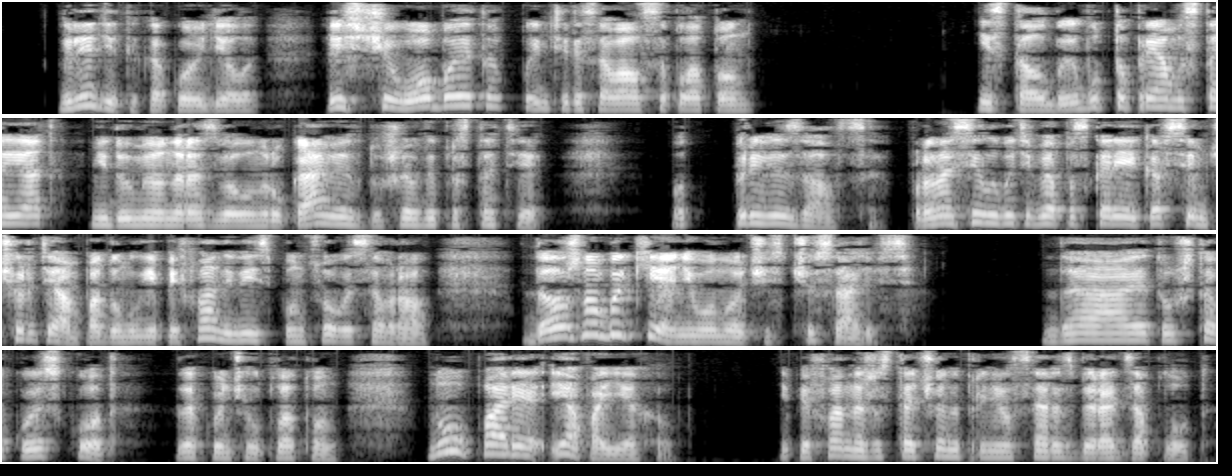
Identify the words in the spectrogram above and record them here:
— Гляди ты, какое дело! Из чего бы это? — поинтересовался Платон. И столбы будто прямо стоят, — недоуменно развел он руками в душевной простоте. — Вот привязался. Проносила бы тебя поскорее ко всем чертям, — подумал Епифан и весь пунцовый соврал. Должно быки они его ночи чесались. — Да, это уж такой скот, — закончил Платон. — Ну, паря, я поехал. Епифан ожесточенно принялся разбирать заплот.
